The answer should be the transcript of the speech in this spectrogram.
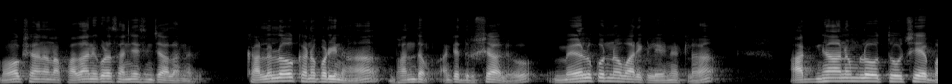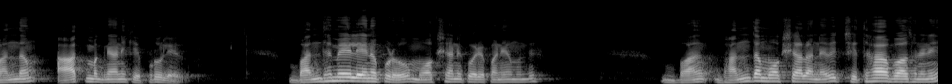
మోక్షాన్ని అన్న పదాన్ని కూడా సన్యసించాలన్నది. కళ్ళలో కనపడిన బంధం అంటే దృశ్యాలు మేలుకున్న వారికి లేనట్ల అజ్ఞానంలో తోచే బంధం ఆత్మజ్ఞానికి ఎప్పుడూ లేదు. బంధమే లేనప్పుడు మోక్షాన్ని కోరే పనేముంది బ బంధ మోక్షాలు అనేవి చితాభాసుని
